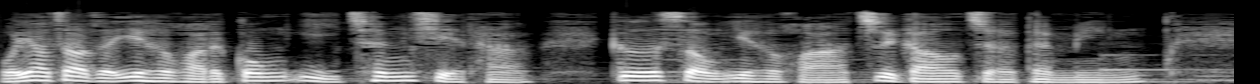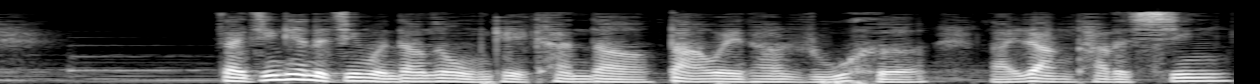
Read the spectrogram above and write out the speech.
我要照着耶和华的公义称谢他，歌颂耶和华至高者的名。在今天的经文当中，我们可以看到大卫他如何来让他的心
